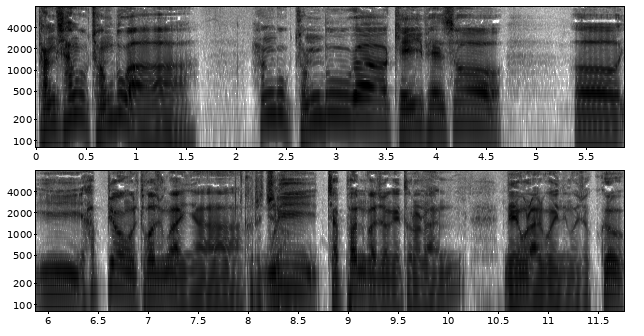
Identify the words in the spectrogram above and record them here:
당시 한국 정부가 한국 정부가 개입해서 어, 이 합병을 도와준 거 아니냐. 그렇죠. 우리 재판 과정에 드러난 내용을 알고 있는 거죠. 그,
